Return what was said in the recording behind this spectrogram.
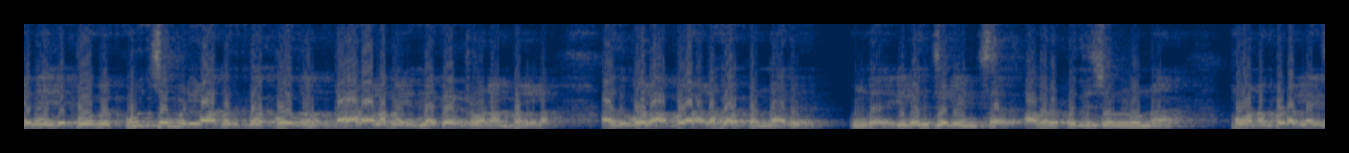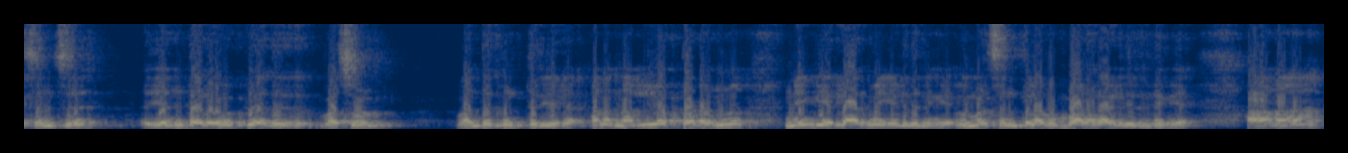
ஏன்னா எப்பவுமே கூச்சம் இல்லாம இருந்தா போதும். தாராளமா என்ன கேரக்டர் வேணாலும் பண்ணலாம். அது போல அவ்வளவு அழகா பண்ணாரு இந்த இளஞ்செழியன் சார். அவரை பத்தி சொல்லணும்னா போன படம் லைசன்ஸ் எந்த அளவுக்கு அது வசூல் வந்ததுன்னு தெரியல. ஆனா நல்ல படம்னு நீங்க எல்லாருமே எழுதுனீங்க. விமர்சனத்துல ரொம்ப அழகா எழுதியிருந்தீங்க. ஆனா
